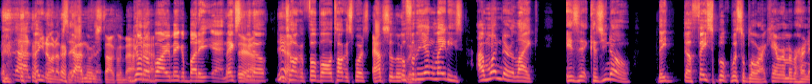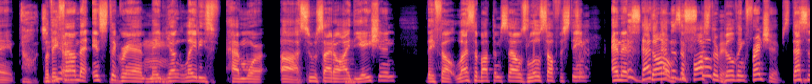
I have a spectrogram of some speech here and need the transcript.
I know- you know what I'm saying. I know what you're talking about. Go to yeah. a bar, you make a buddy. Yeah. Next thing you Yeah. know, Yeah. talking football, talking sports. Absolutely. But for the young ladies, I wonder, like, is it because you know they the Facebook whistleblower? I can't remember her name, Oh, but they yeah. found that Instagram Mm. made young ladies have more uh, suicidal ideation. They felt less about themselves, low self esteem. And then It's that, that doesn't It's foster stupid. building friendships. That's a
